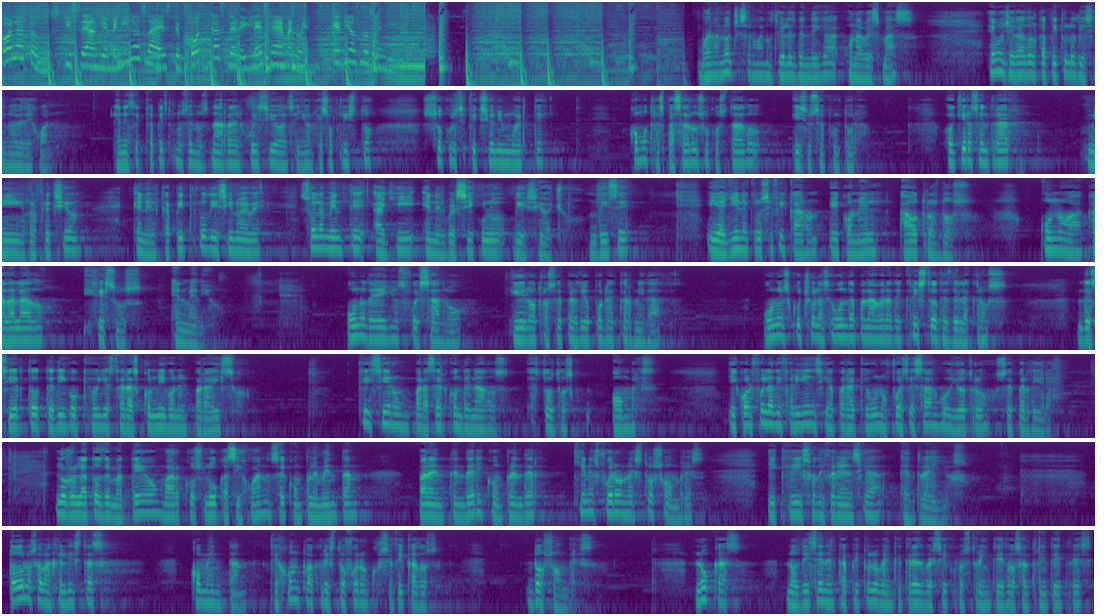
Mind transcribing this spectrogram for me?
Hola a todos y sean bienvenidos a este podcast de la Iglesia Emanuel. Que Dios los bendiga. Buenas noches hermanos, Dios les bendiga una vez más. Hemos llegado al capítulo 19 de Juan. En este capítulo se nos narra el juicio al Señor Jesucristo, su crucifixión y muerte, cómo traspasaron su costado y su sepultura. Hoy quiero centrar mi reflexión en el capítulo 19, solamente allí en el versículo 18. Dice, y allí le crucificaron y con él a otros dos, uno a cada lado y Jesús en medio. Uno de ellos fue salvo y el otro se perdió por la eternidad. Uno escuchó la segunda palabra de Cristo desde la cruz de cierto te digo que hoy estarás conmigo en el paraíso. ¿Qué hicieron para ser condenados estos dos hombres? ¿Y cuál fue la diferencia para que uno fuese salvo y otro se perdiera? Los relatos de Mateo, Marcos, Lucas y Juan se complementan para entender y comprender quiénes fueron estos hombres y qué hizo diferencia entre ellos. Todos los evangelistas comentan que junto a Cristo fueron crucificados dos hombres. Lucas nos dice en el capítulo 23 versículos 32 al 33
